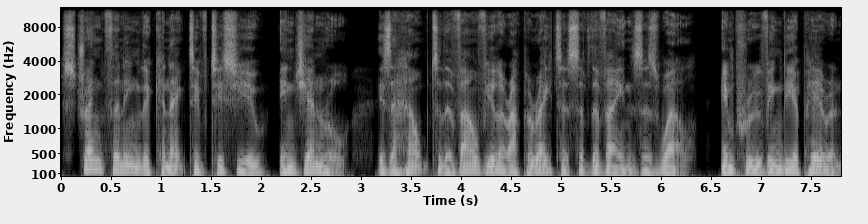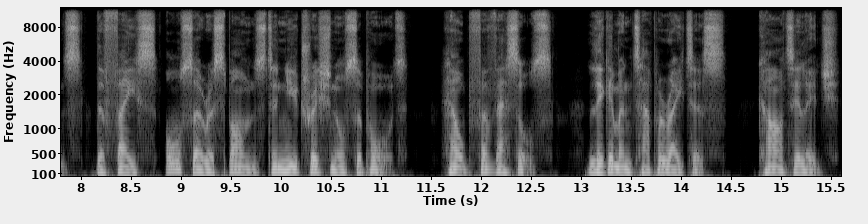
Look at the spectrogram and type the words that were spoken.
Strengthening the connective tissue, in general, is a help to the valvular apparatus of the veins as well. Improving the appearance, the face also responds to nutritional support. Help for vessels, ligament apparatus, cartilage,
